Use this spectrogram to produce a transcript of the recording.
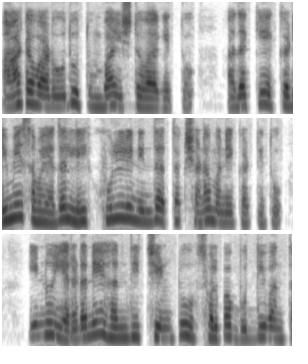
ಆಟವಾಡುವುದು ತುಂಬ ಇಷ್ಟವಾಗಿತ್ತು. ಅದಕ್ಕೆ ಕಡಿಮೆ ಸಮಯದಲ್ಲಿ ಹುಲ್ಲಿನಿಂದ ತಕ್ಷಣ ಮನೆ ಕಟ್ಟಿತು. ಇನ್ನು ಎರಡನೇ ಹಂದಿ ಚಿಂಟು ಸ್ವಲ್ಪ ಬುದ್ಧಿವಂತ.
